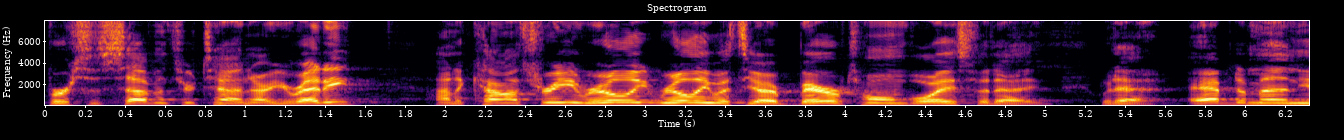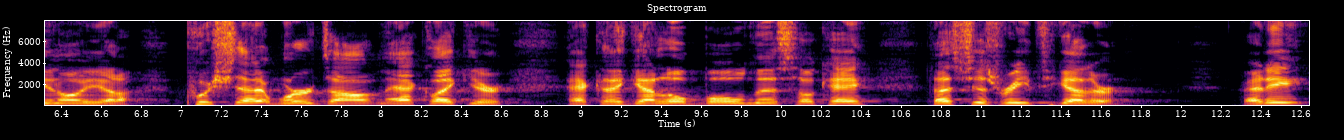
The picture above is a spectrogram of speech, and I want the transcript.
verses 7 through 10. Are you ready? On the count of three, really, really with your baritone voice, with a with that abdomen, you know, you gotta push that words out and act like you're act like you got a little boldness, okay? Let's just read together. Ready?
